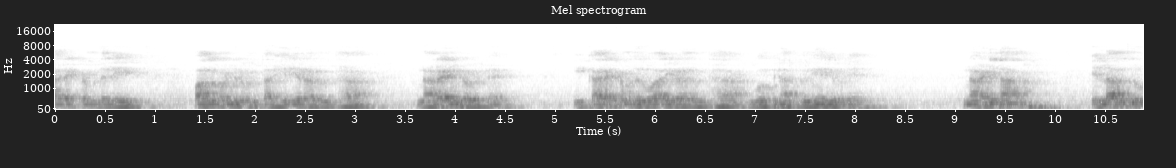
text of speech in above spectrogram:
ಕಾರ್ಯಕ್ರಮದಲ್ಲಿ ಪಾಲ್ಗೊಂಡಿರುವಂಥ ಹಿರಿಯರಾದಂತಹ ನಾರಾಯಣ್ ಗೌಡ್ರೆ, ಈ ಕಾರ್ಯಕ್ರಮದ ರೂವಾರಿಗಳಾದಂತಹ ಗೋಪಿನಾಥ್ ಮುನೇರಿಯವರೇ ನಾಡಿನ ಎಲ್ಲಾದರೂ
